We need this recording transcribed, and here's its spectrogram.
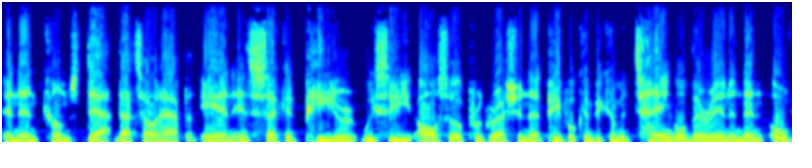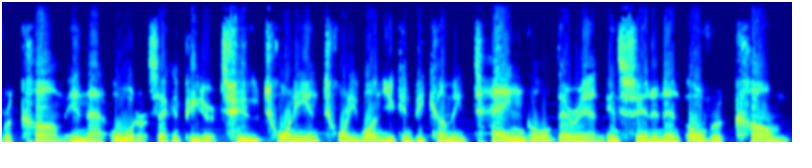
and then comes death. That's how it happened. And in Second Peter, we see also a progression that people can become entangled therein and then overcome in that order. Second Peter 2, 20 and 21. You can become entangled therein in sin and then overcome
